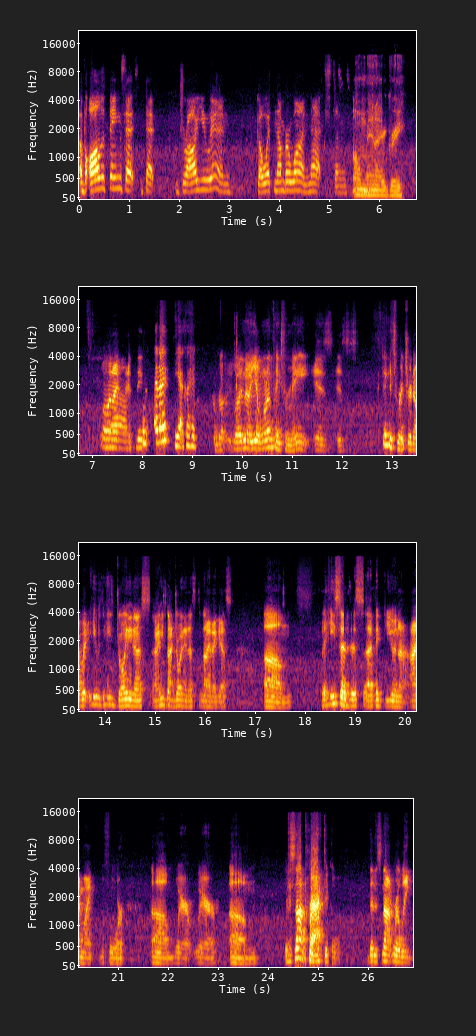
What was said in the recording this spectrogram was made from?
of all the things that that draw you in, go with number one next. And oh man, I agree. Well, and I, I think, and I yeah, go ahead. Well, no, yeah. One of the things for me is is I think it's Richard. he was he's joining us. Uh, he's not joining us tonight, I guess. Um, but he said this. I think you and I, I Mike, before, um, where where um, if it's not practical, then it's not really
